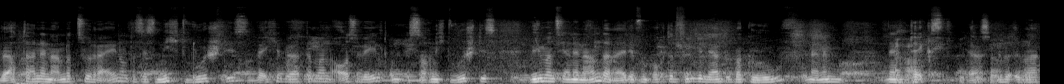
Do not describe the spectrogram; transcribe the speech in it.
Wörter aneinander zu reihen und dass es nicht wurscht ist, welche Wörter man auswählt und es auch nicht wurscht ist, wie man sie aneinander reiht. Ich habe von Bogdan viel gelernt über Groove in einem, in einem Aha, Text. Ja, über, über,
